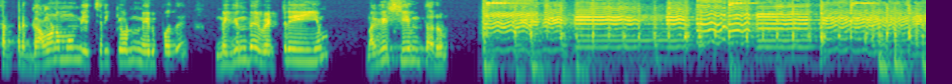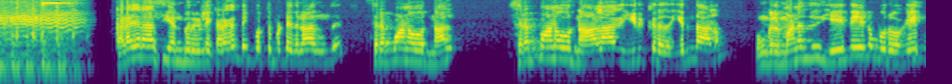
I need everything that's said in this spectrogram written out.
சற்று கவனமும் எச்சரிக்கையுடன் இருப்பது மிகுந்த வெற்றியையும் மகிழ்ச்சியும் தரும். கடகராசி அன்பர்களே கடகத்தை பொறுத்த மட்டும் இதனால் வந்து சிறப்பான ஒரு நாள். சிறப்பான ஒரு நாளாக இருக்கிறது. இருந்தாலும் உங்கள் மனது ஏதேனும் ஒரு வகையில்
